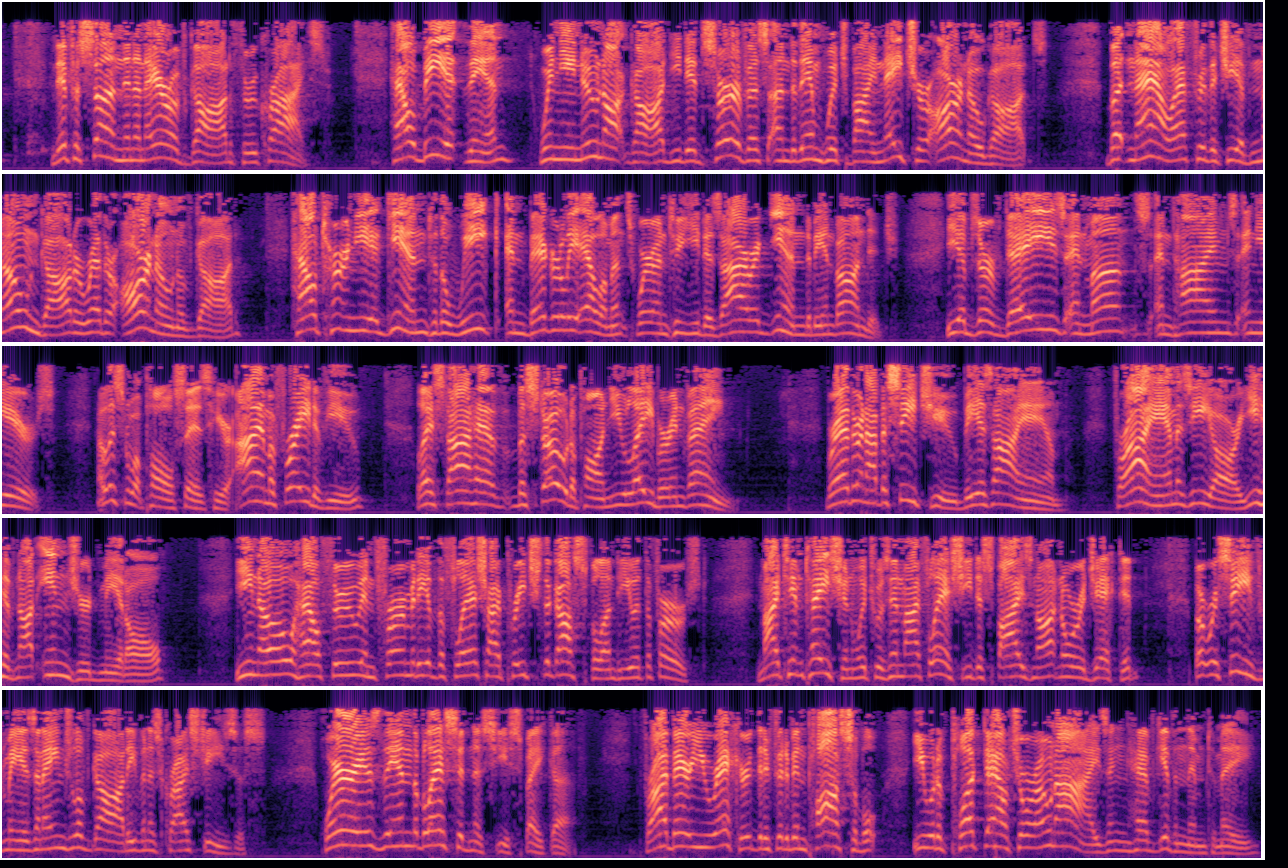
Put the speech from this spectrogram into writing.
and if a son, then an heir of God through Christ. Howbeit then, when ye knew not God, ye did service unto them which by nature are no gods. But now, after that ye have known God, or rather are known of God, how turn ye again to the weak and beggarly elements whereunto ye desire again to be in bondage? Ye observe days and months and times and years. Now listen to what Paul says here. I am afraid of you, lest I have bestowed upon you labor in vain. Brethren, I beseech you, be as I am. For I am as ye are. Ye have not injured me at all. Ye know how through infirmity of the flesh I preached the gospel unto you at the first. My temptation, which was in my flesh, ye despised not nor rejected, but received me as an angel of God, even as Christ Jesus. Where is then the blessedness ye spake of? For I bear you record that if it had been possible, ye would have plucked out your own eyes and have given them to me.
